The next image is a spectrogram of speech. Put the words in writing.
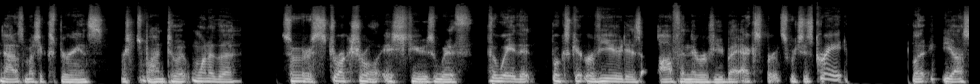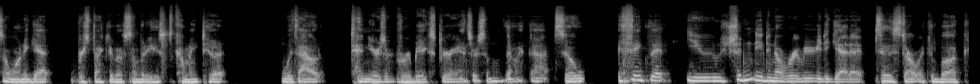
not as much experience respond to it. One of the sort of structural issues with the way that books get reviewed is often they're reviewed by experts, which is great. But you also want to get perspective of somebody who's coming to it without 10 years of Ruby experience or something like that. So I think that you shouldn't need to know Ruby to get it to start with the book.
